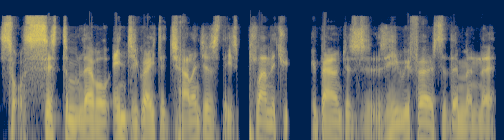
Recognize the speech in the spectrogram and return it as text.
sort of system level integrated challenges, these planetary boundaries, as he refers to them, and the,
